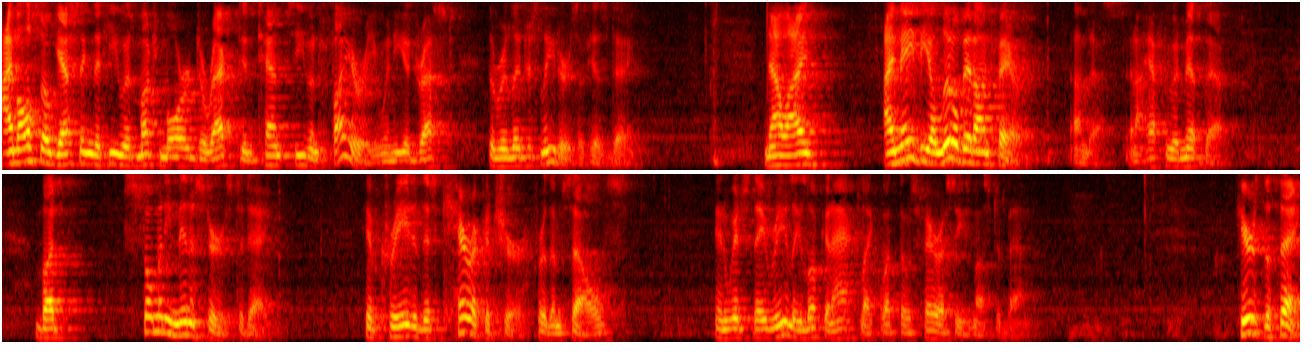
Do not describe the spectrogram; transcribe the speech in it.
I'm also guessing that he was much more direct, intense, even fiery when he addressed the religious leaders of his day. Now, I, I may be a little bit unfair on this, and I have to admit that. But so many ministers today have created this caricature for themselves in which they really look and act like what those Pharisees must have been. Here's the thing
